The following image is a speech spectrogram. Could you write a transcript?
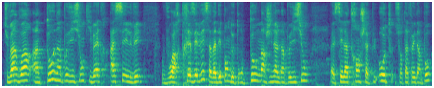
tu vas avoir un taux d'imposition qui va être assez élevé, voire très élevé. Ça va dépendre de ton taux marginal d'imposition, euh, c'est la tranche la plus haute sur ta feuille d'impôt,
